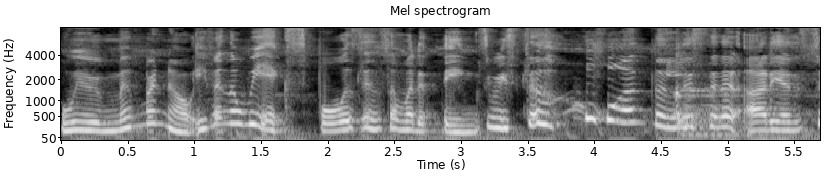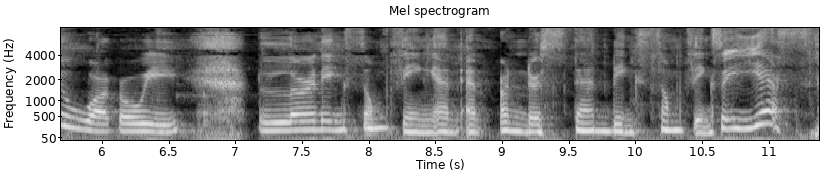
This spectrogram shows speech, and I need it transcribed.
We remember now, even though we exposing some of the things, we still want the listening audience to walk away learning something and, and understanding something. So yes,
